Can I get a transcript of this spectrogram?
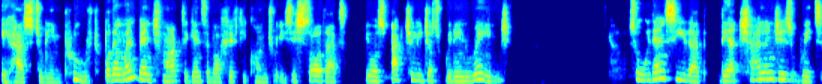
It has to be improved. But then, when benchmarked against about 50 countries, it saw that it was actually just within range. So, we then see that there are challenges with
